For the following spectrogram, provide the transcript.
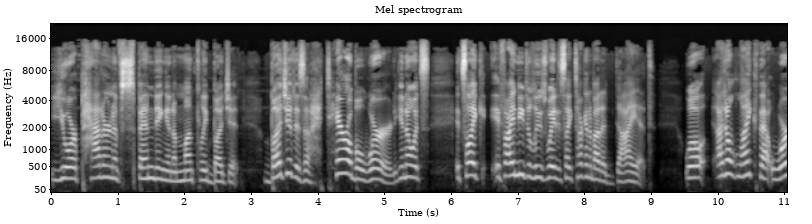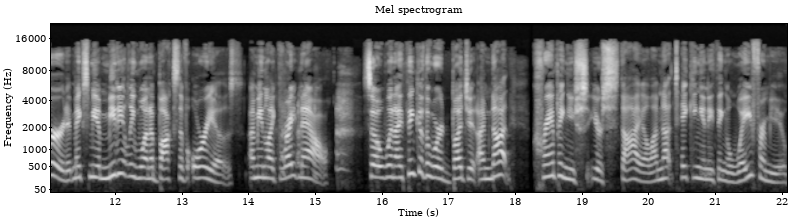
your pattern of spending in a monthly budget. Budget is a terrible word. You know, it's it's like if I need to lose weight, it's like talking about a diet. Well, I don't like that word. It makes me immediately want a box of Oreos. I mean, like right now. so when I think of the word budget, I'm not cramping you, your style. I'm not taking anything away from you.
